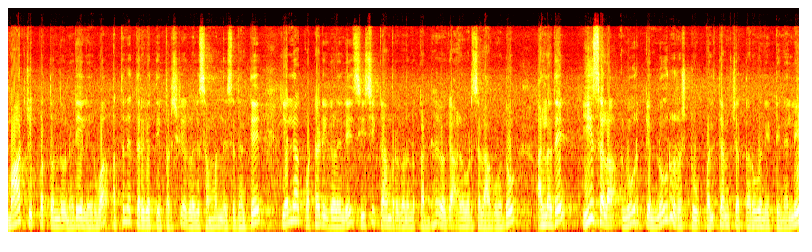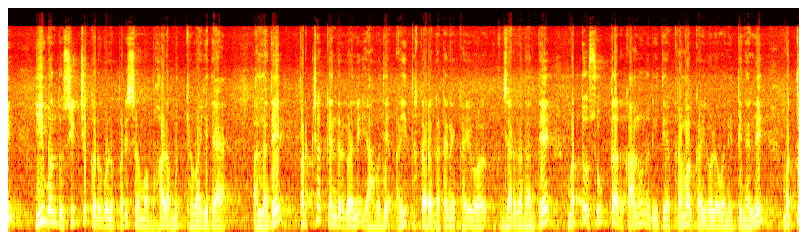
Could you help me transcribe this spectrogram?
ಮಾರ್ಚ್ ಇಪ್ಪತ್ತೊಂದು ನಡೆಯಲಿರುವ ಹತ್ತನೇ ತರಗತಿ ಪರೀಕ್ಷೆಗಳಿಗೆ ಸಂಬಂಧಿಸಿದಂತೆ ಎಲ್ಲ ಕೊಠಡಿಗಳಲ್ಲಿ ಸಿ ಸಿ ಕ್ಯಾಮ್ರಾಗಳನ್ನು ಕಡ್ಡಾಯವಾಗಿ ಅಳವಡಿಸಲಾಗುವುದು. ಅಲ್ಲದೆ ಈ ಸಲ ನೂರಕ್ಕೆ ನೂರರಷ್ಟು ಫಲಿತಾಂಶ ತರುವ ನಿಟ್ಟಿನಲ್ಲಿ ಈ ಒಂದು ಶಿಕ್ಷಕರುಗಳು ಪರಿಶ್ರಮ ಬಹಳ ಮುಖ್ಯವಾಗಿದೆ. ಅಲ್ಲದೆ ಪರೀಕ್ಷಾ ಕೇಂದ್ರಗಳಲ್ಲಿ ಯಾವುದೇ ಅಹಿತಕರ ಘಟನೆ ಕೈ ಜರುಗದಂತೆ ಮತ್ತು ಸೂಕ್ತ ಕಾನೂನು ರೀತಿಯ ಕ್ರಮ ಕೈಗೊಳ್ಳುವ ನಿಟ್ಟಿನಲ್ಲಿ ಮತ್ತು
